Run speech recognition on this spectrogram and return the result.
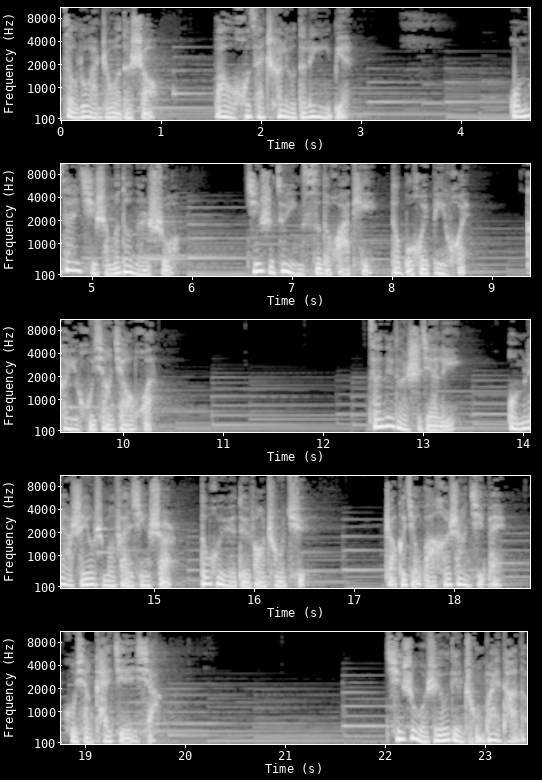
走路挽着我的手，把我护在车流的另一边。我们在一起什么都能说，即使最隐私的话题都不会避讳，可以互相交换。在那段时间里，我们俩谁有什么烦心事儿，都会约对方出去，找个酒吧喝上几杯，互相开解一下。其实我是有点崇拜他的，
